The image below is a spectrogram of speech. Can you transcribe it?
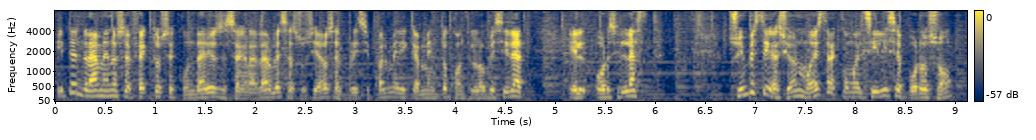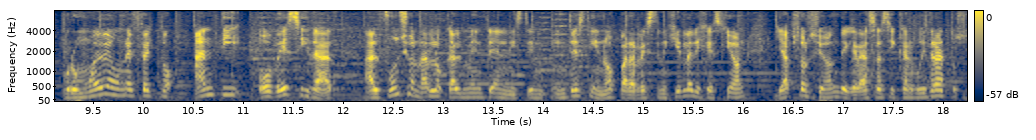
y tendrá menos efectos secundarios desagradables asociados al principal medicamento contra la obesidad, el Orsilast. Su investigación muestra cómo el sílice poroso promueve un efecto anti-obesidad al funcionar localmente en el intestino para restringir la digestión y absorción de grasas y carbohidratos.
